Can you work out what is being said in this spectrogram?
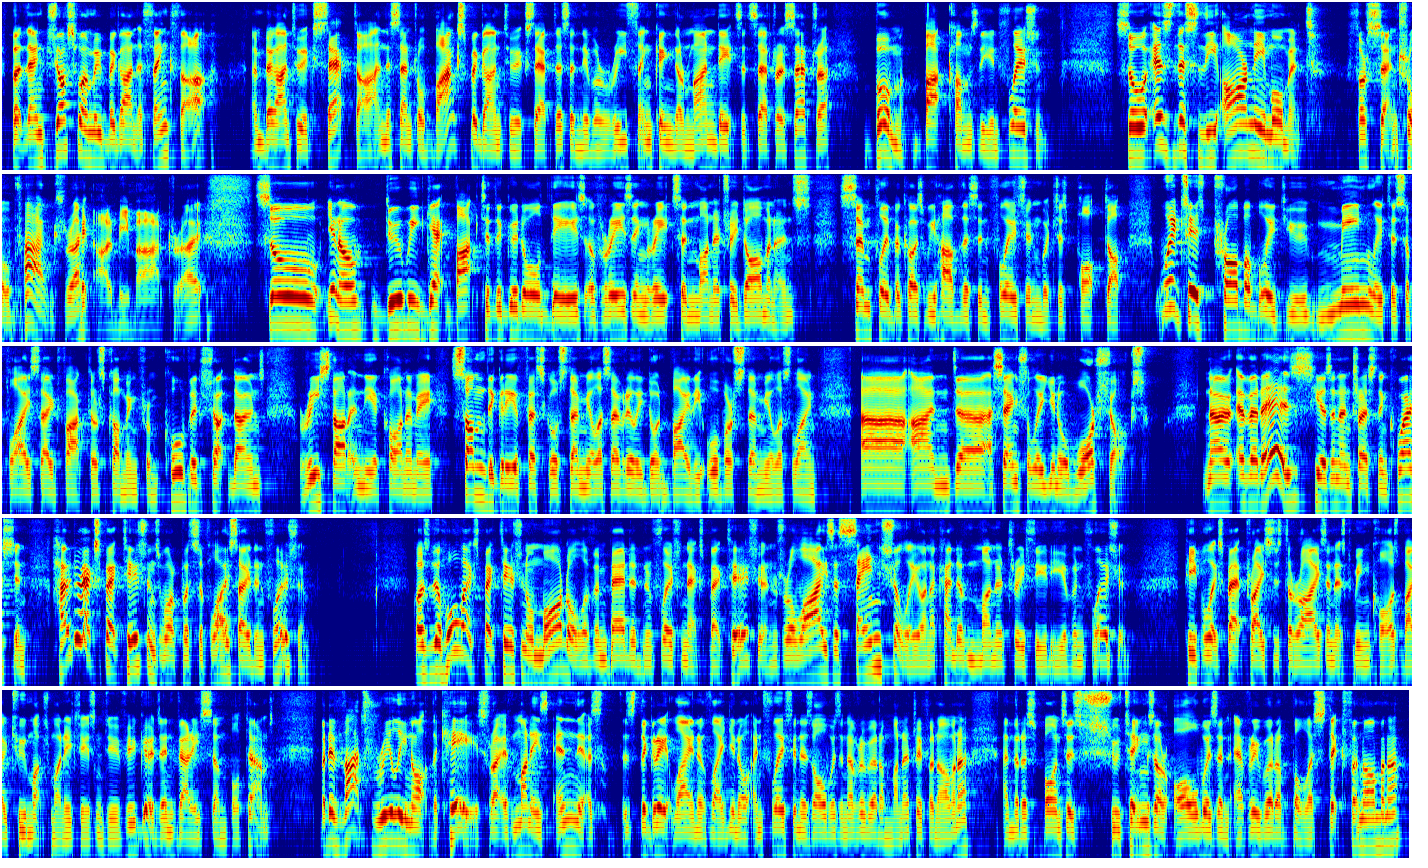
But then just when we began to think that, and began to accept that, and the central banks began to accept this, and they were rethinking their mandates, etc., etc., boom, back comes the inflation. So is this the Arnie moment for central banks, right? I'll be back, right? So, you know, do we get back to the good old days of raising rates and monetary dominance simply because we have this inflation which has popped up, which is probably due mainly to supply side factors coming from COVID shutdowns, restarting the economy, some degree of fiscal stimulus. I really don't buy the overstimulus line, uh, and uh, essentially, you know, war shocks. Now, if it is, here's an interesting question. How do expectations work with supply side inflation? Because the whole expectational model of embedded inflation expectations relies essentially on a kind of monetary theory of inflation. People expect prices to rise and it's being caused by too much money chasing too few goods in very simple terms. But if that's really not the case, right, if money's in there, it's, it's the great line of like, you know, inflation is always and everywhere a monetary phenomena, and the response is shootings are always and everywhere a ballistic phenomena,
